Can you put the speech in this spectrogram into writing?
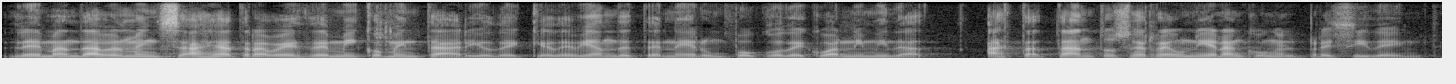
le mandaba el mensaje a través de mi comentario de que debían de tener un poco de ecuanimidad hasta tanto se reunieran con el presidente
